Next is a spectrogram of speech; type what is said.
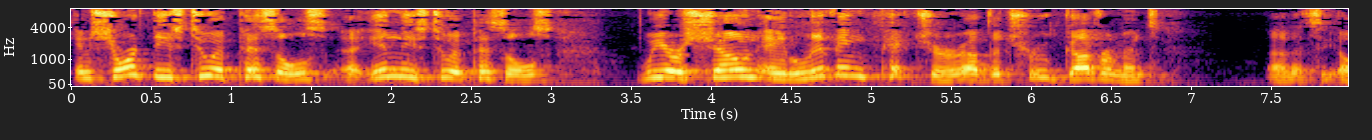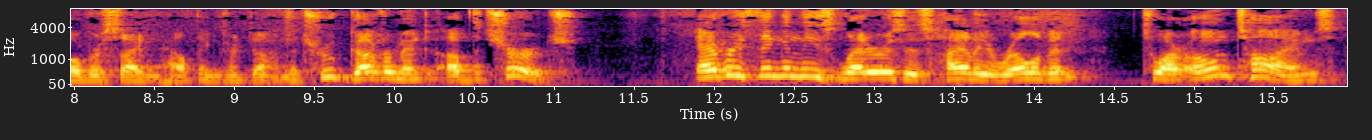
in short, these two epistles, uh, in these two epistles, we are shown a living picture of the true government, uh, that's the oversight and how things are done, the true government of the church. Everything in these letters is highly relevant to our own times,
